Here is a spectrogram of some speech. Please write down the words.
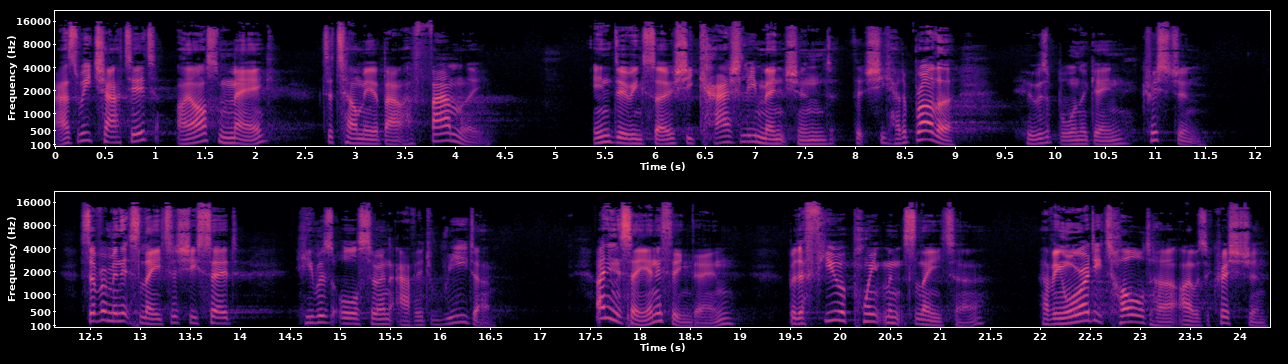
As we chatted, I asked Meg to tell me about her family. In doing so, she casually mentioned that she had a brother who was a born again Christian. Several minutes later, she said he was also an avid reader. I didn't say anything then, but a few appointments later, having already told her I was a Christian,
